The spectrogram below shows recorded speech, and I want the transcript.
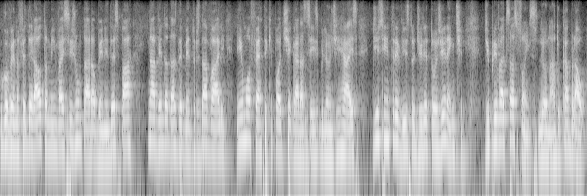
O governo federal também vai se juntar ao BNDESPAR na venda das debêntures da Vale em uma oferta que pode chegar a 6 bilhões de reais, disse em entrevista o diretor-gerente de privatizações, Leonardo Cabral.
